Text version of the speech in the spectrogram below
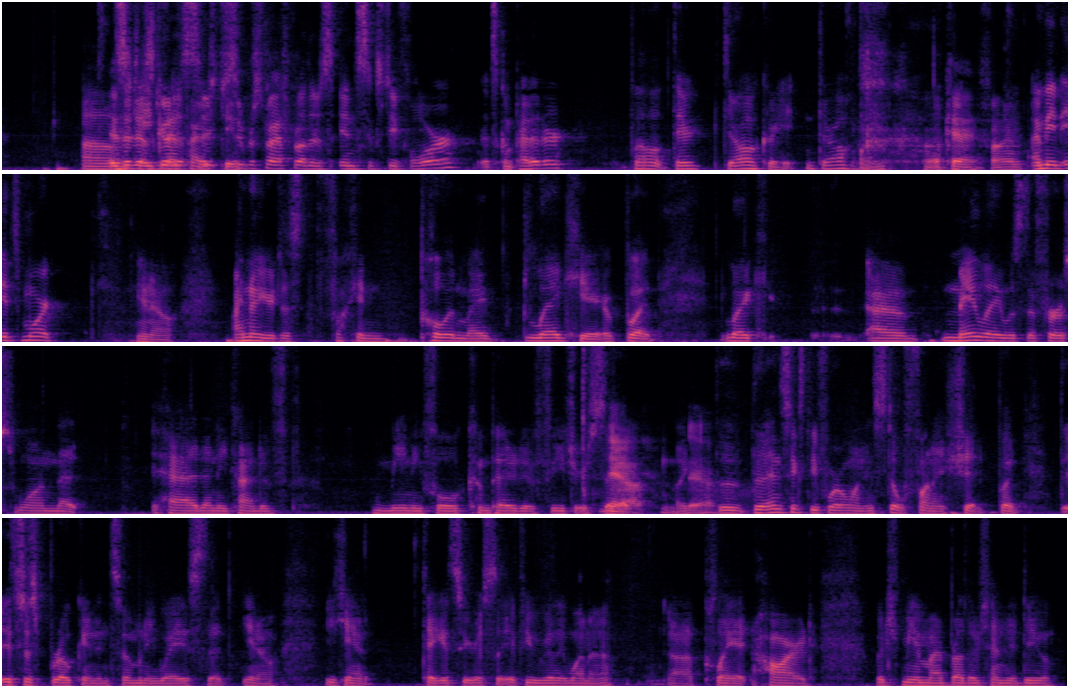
Um, Is it as Age good as Su- Super Smash Brothers in 64? Its competitor? Well, they're they're all great. They're all fun. Okay, fine. I mean, it's more, you know, I know you're just fucking pulling my leg here, but like, uh, Melee was the first one that had any kind of meaningful competitive feature set. Yeah, Like yeah. the the N64 one is still fun as shit, but it's just broken in so many ways that you know you can't take it seriously if you really want to uh, play it hard, which me and my brother tend to do.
